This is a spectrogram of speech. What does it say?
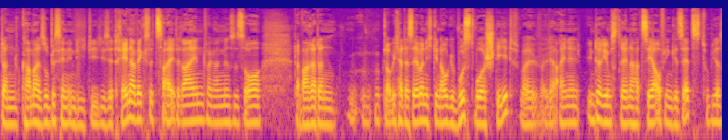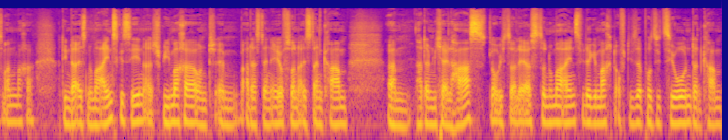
dann kam er so ein bisschen in die, die, diese Trainerwechselzeit rein, vergangene Saison. Da war er dann, glaube ich, hat er selber nicht genau gewusst, wo er steht, weil, weil der eine Interimstrainer hat sehr auf ihn gesetzt, Tobias Wannmacher, hat ihn da als Nummer eins gesehen, als Spielmacher und ähm, Adas Dan Eyofson, als dann kam, ähm, hat dann Michael Haas, glaube ich, zuallererst zur Nummer eins wieder gemacht auf dieser Position. Dann kam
